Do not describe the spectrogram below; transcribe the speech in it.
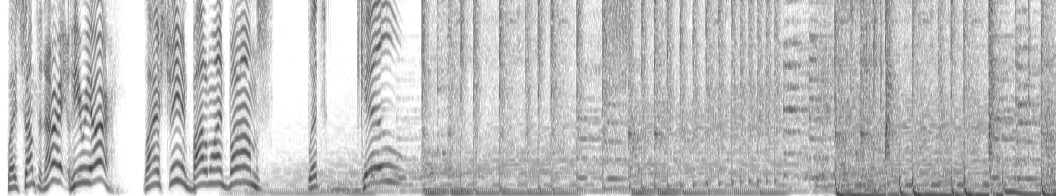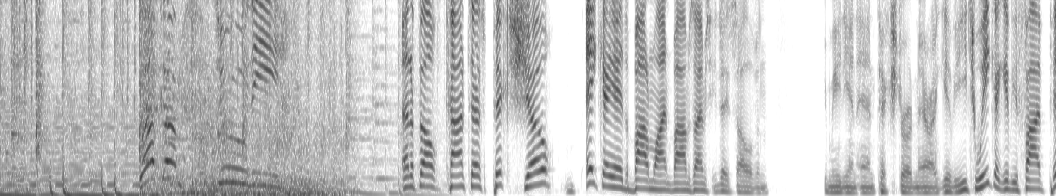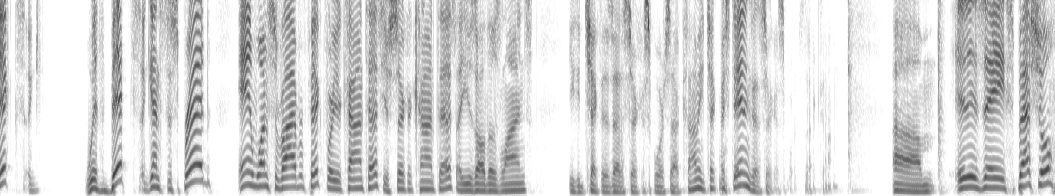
quite something. All right, here we are. Live streaming, bottom line bombs. Let's go. Welcome to the NFL Contest Pick Show, aka the Bottom Line Bombs. I'm CJ Sullivan, comedian and pick extraordinaire. I give you each week. I give you five picks with bits against the spread and one survivor pick for your contest, your circuit contest. I use all those lines. You can check those out at circuitsports.com. You check my standings at circuitsports.com. Um, it is a special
